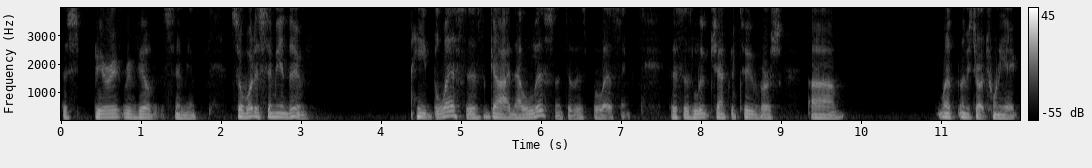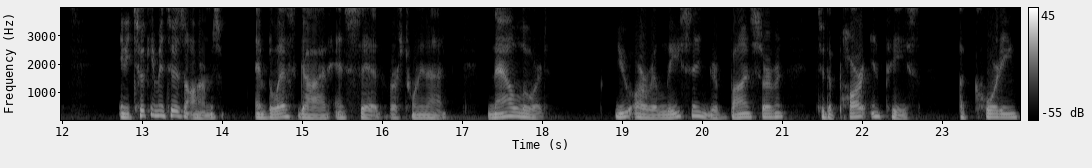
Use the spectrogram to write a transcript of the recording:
The Spirit revealed it to Simeon. So, what does Simeon do? He blesses God. Now, listen to this blessing. This is Luke chapter 2, verse, um, well, let me start 28. And he took him into his arms and blessed God and said, verse 29, Now, Lord, you are releasing your bondservant to depart in peace according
